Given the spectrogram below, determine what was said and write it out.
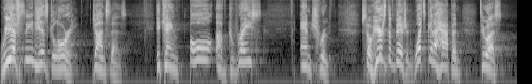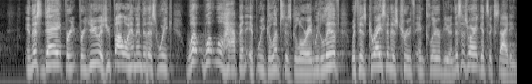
we have seen his glory, John says. He came full of grace and truth. So here's the vision. What's going to happen to us in this day for, for you as you follow him into this week? What, what will happen if we glimpse his glory and we live with his grace and his truth in clear view? And this is where it gets exciting.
